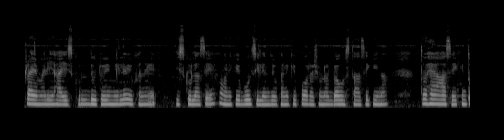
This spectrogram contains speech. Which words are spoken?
Primary, high school, দুটোই মিলে ওখানে স্কুল আছে, অনেকে বলছিলেন যে ওখানে কি পড়াশোনার ব্যবস্থা আছে কি না? তো হ্যাঁ আছে, কিন্তু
